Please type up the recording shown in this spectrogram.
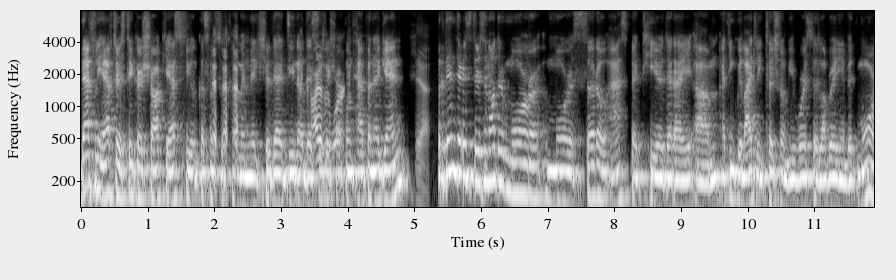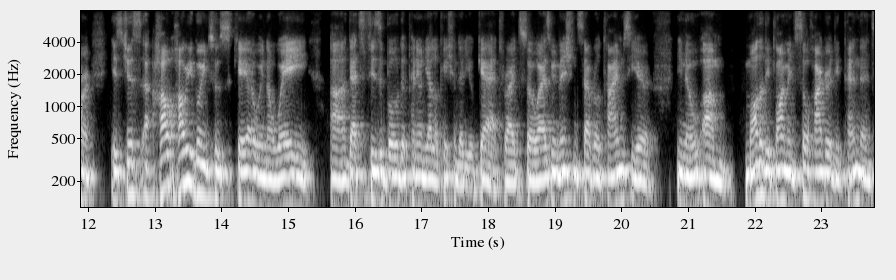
Definitely after a sticker shock, yes, your customers will come and make sure that you know the sticker shock work. won't happen again. Yeah. But then there's there's another more more subtle aspect here that I um, I think we lightly touched on. Be worth elaborating a bit more. Is just uh, how how are you going to scale in a way uh, that's feasible depending on the allocation that you get, right? So as we mentioned several times here, you know. Um, model deployment is so hardware dependent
